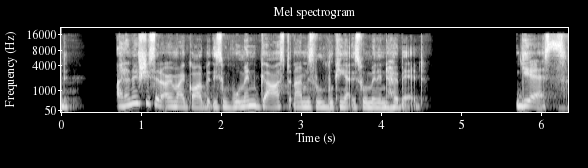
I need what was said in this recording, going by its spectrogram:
my God. I don't know if she said, oh my God, but this woman gasped, and I'm just looking at this woman in her bed. Yes,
